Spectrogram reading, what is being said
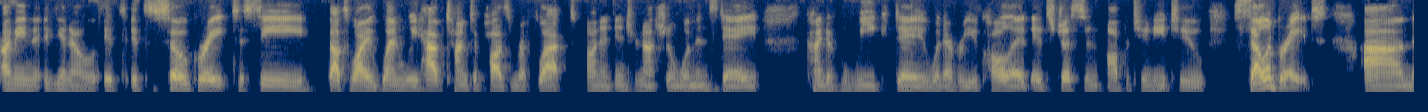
i mean you know it's it's so great to see that's why when we have time to pause and reflect on an international women's day kind of week day whatever you call it it's just an opportunity to celebrate um,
